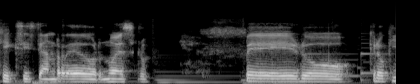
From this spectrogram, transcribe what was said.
que existe alrededor nuestro. Pero creo que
